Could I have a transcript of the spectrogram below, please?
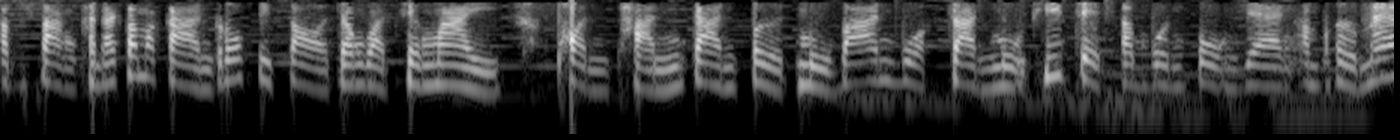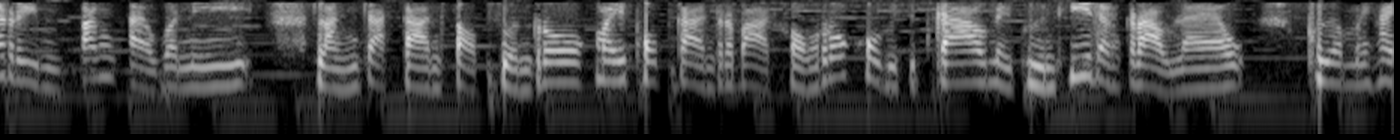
คำสั่งคณะกรรมการโรคติดต่อจังหวัดเชียงใหม่ ผ่อนผันการเปิดหมู่บ้านบวกจันทร์หมู่ที่ 7 ตำบลโป่งแยงอำเภอแม่ริมตั้งแต่วันนี้ หลังจากการสอบสวนโรคไม่พบการระบาดของโรคโควิด -19 ในพื้นที่ดังกล่าวแล้ว เพื่อไม่ให้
